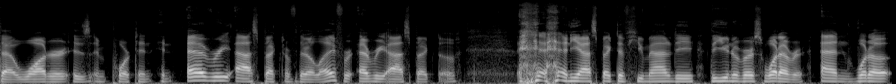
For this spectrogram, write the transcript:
that water is important in every aspect of their life or every aspect of any aspect of humanity, the universe, whatever. And what a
